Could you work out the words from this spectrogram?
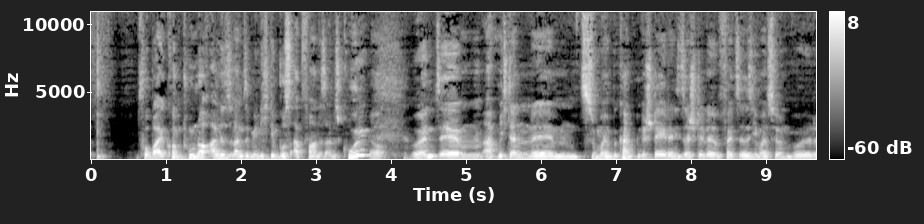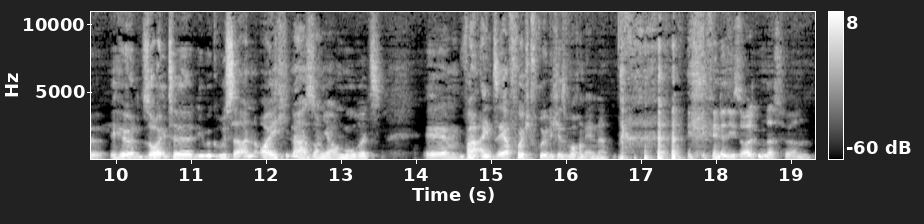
vorbeikommen tun noch alle, solange sie mir nicht den Bus abfahren, ist alles cool. Ja. Und ähm, habe mich dann ähm, zu meinem Bekannten gestellt an dieser Stelle, falls er das jemals hören würde, hören sollte. Liebe Grüße an euch, Lars, Sonja und Moritz. Ähm, war ein sehr feuchtfröhliches Wochenende. Finde, die sollten das hören.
